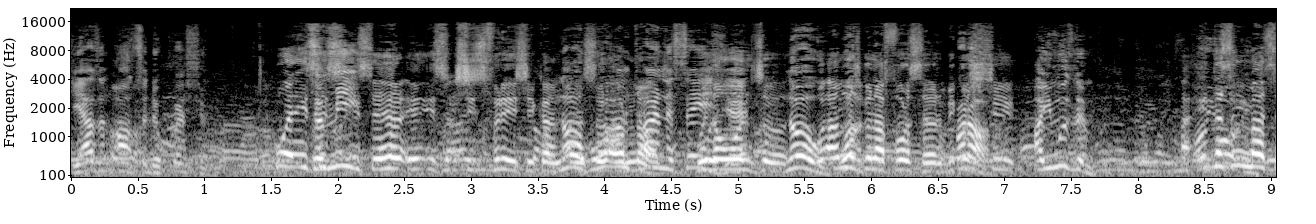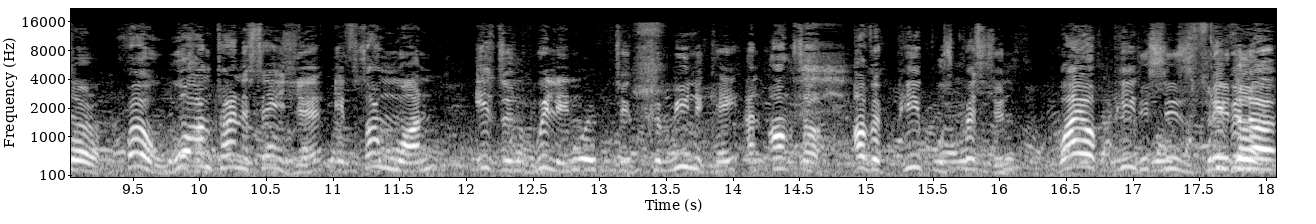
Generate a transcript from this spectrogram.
she hasn't answered the question. Well, it's, To me- it's her. It's, she's free. She can No, answer what I'm not. trying to say we is, don't yeah, want to. no, I'm what- not gonna force her because Brother, she. are you Muslim? It doesn't matter. Bro, what I'm trying to say is, yeah, if someone isn't willing to communicate and answer other people's questions, why are people This is giving freedom. a...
